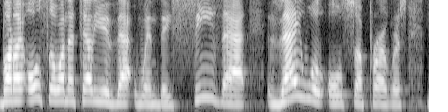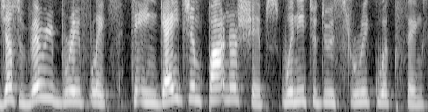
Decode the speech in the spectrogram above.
But I also want to tell you that when they see that, they will also progress. Just very briefly, to engage in partnerships, we need to do three quick things.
